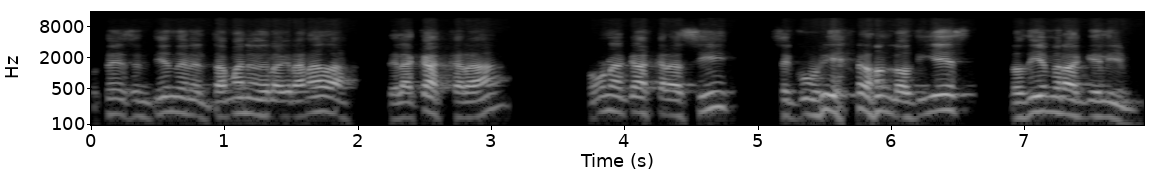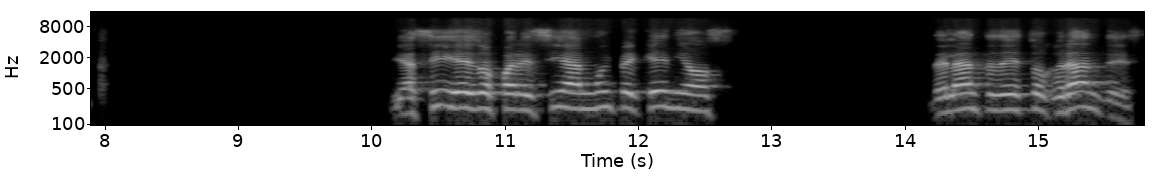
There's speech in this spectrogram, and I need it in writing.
¿Ustedes entienden el tamaño de la granada? De la cáscara. Con una cáscara así se cubrieron los 10 los 10 merakelim. Y así ellos parecían muy pequeños delante de estos grandes,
